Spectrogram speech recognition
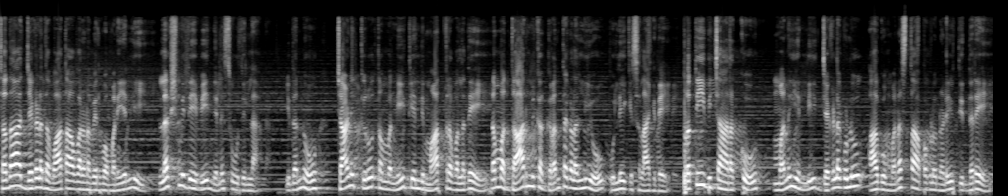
ಸದಾ ಜಗಳದ ವಾತಾವರಣವಿರುವ ಮನೆಯಲ್ಲಿ ಲಕ್ಷ್ಮೀದೇವಿ ನೆಲೆಸುವುದಿಲ್ಲ. ಇದನ್ನು ಚಾಣಕ್ಯರು ತಮ್ಮ ನೀತಿಯಲ್ಲಿ ಮಾತ್ರವಲ್ಲದೆ ನಮ್ಮ ಧಾರ್ಮಿಕ ಗ್ರಂಥಗಳಲ್ಲಿಯೂ ಉಲ್ಲೇಖಿಸಲಾಗಿದೆ. ಪ್ರತಿ ವಿಚಾರಕ್ಕೂ ಮನೆಯಲ್ಲಿ ಜಗಳಗಳು ಹಾಗೂ ಮನಸ್ತಾಪಗಳು ನಡೆಯುತ್ತಿದ್ದರೆ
